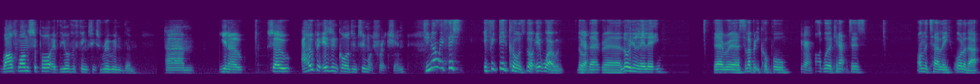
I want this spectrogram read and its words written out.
whilst one's supportive, the other thinks it's ruined them. Um, you know, so I hope it isn't causing too much friction. Do you know if this, if it did cause, look, it won't. Look, they're uh, Lloyd and Lily. They're a celebrity couple, Yeah. hard-working actors, on the telly, all of that.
